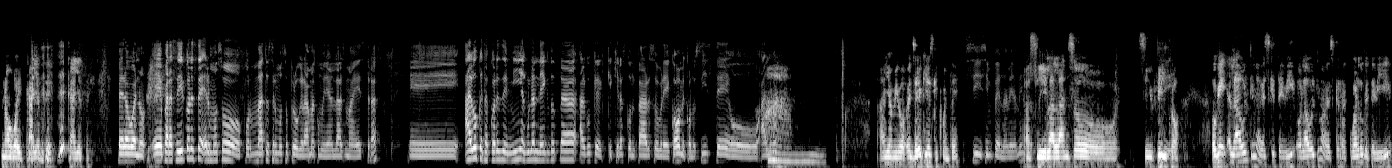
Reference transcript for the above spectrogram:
No, güey, cállate, cállate. Pero bueno, eh, para seguir con este hermoso formato, este hermoso programa, como dirían las maestras, eh, algo que te acuerdes de mí, alguna anécdota, algo que, que quieras contar sobre cómo me conociste o algo. Ay, amigo, ¿en serio quieres que cuente? Sí, sin pena, mira, mira. Así la lanzo sin filtro. Ok, la última vez que te vi, o la última vez que recuerdo que te vi,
